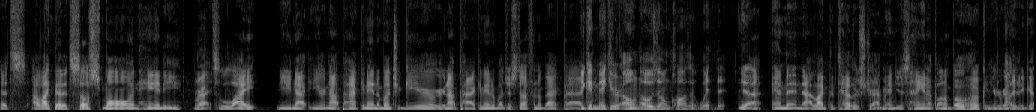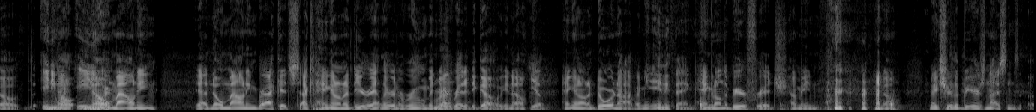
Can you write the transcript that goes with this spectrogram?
It's I like that it's so small and handy. Right. It's light. You not you're not packing in a bunch of gear or you're not packing in a bunch of stuff in a backpack. You can make your own ozone closet with it. Yeah, and then I like the tether strap, man. You just hang it up on a bow hook and you're ready uh, to go. Anywhere, no, anywhere. no mounting. Yeah, no mounting brackets. I could hang it on a deer antler in a room and you're ready to go. You know. Yep. Hanging on a doorknob. I mean, anything. Hanging on the beer fridge. I mean, you know, make sure the beer is nice and uh,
